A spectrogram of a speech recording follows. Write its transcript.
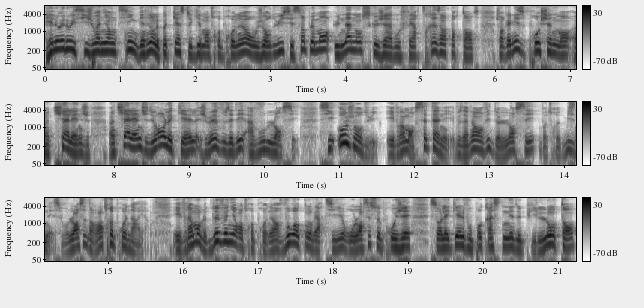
Hello hello, ici Joanne Yangting, bienvenue dans le podcast Game Entrepreneur. Aujourd'hui, c'est simplement une annonce que j'ai à vous faire très importante. J'organise prochainement un challenge, un challenge durant lequel je vais vous aider à vous lancer. Si aujourd'hui et vraiment cette année, vous avez envie de lancer votre business, vous lancer dans l'entrepreneuriat et vraiment de devenir entrepreneur, vous reconvertir ou lancer ce projet sur lequel vous procrastinez depuis longtemps,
